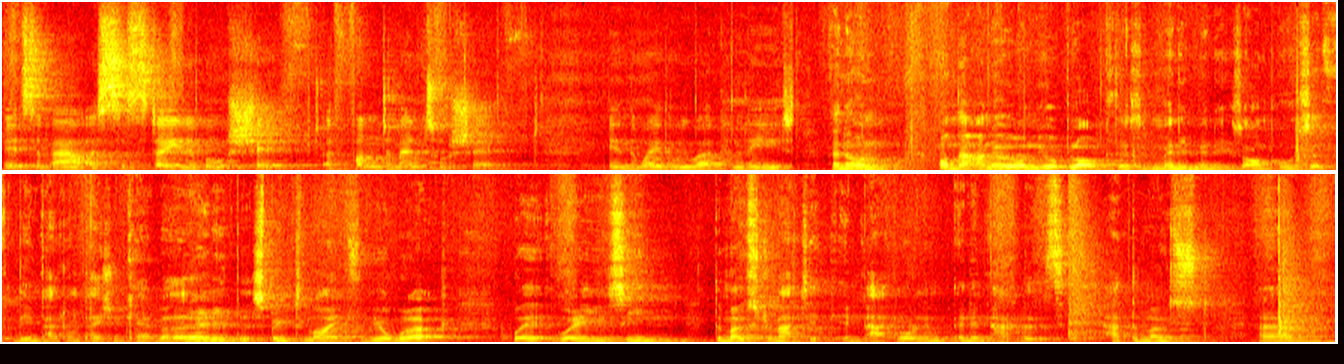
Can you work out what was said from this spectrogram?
It's about a sustainable shift, a fundamental shift in the way that we work and lead. And on, on that, I know on your blog there's many, many examples of the impact on patient care, but are there any that spring to mind from your work where, where you've seen the most dramatic impact or an, an impact that's had the most um,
